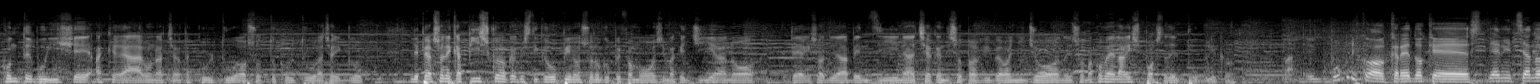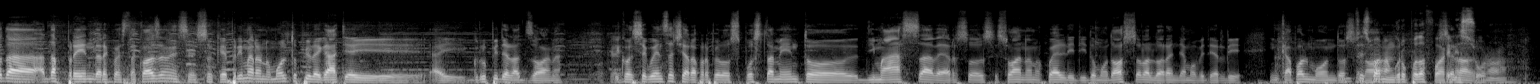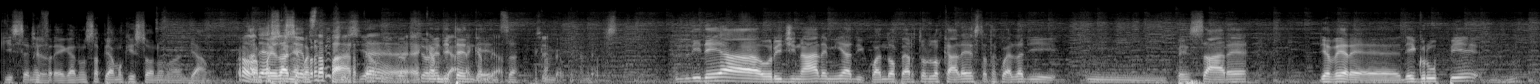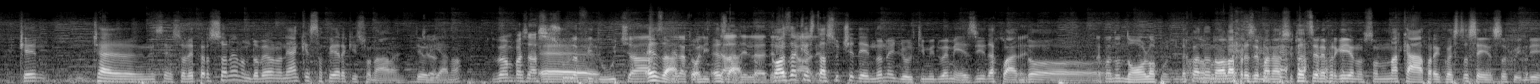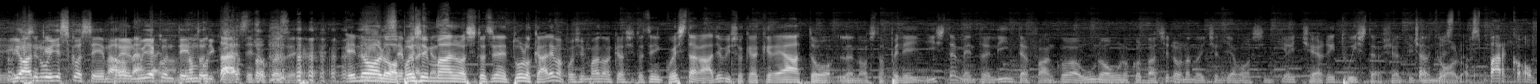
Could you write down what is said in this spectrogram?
contribuisce a creare una certa cultura o sottocultura, cioè i gruppi. Le persone capiscono che questi gruppi non sono gruppi famosi ma che girano per i soldi della benzina, cercano di sopravvivere ogni giorno, insomma, com'è la risposta del pubblico? Ma il pubblico credo che stia iniziando da- ad apprendere questa cosa, nel senso che prima erano molto più legati ai, ai gruppi della zona. Di conseguenza c'era proprio lo spostamento di massa verso se suonano quelli di Domodossola, allora andiamo a vederli in capo al mondo. Se se no, suona un gruppo da fuori, se no, nessuno. Chi se ne Certo. frega, non sappiamo chi sono, non andiamo. Però da un paio d'anni a questa parte è un'inversione di cambiata, è tendenza. cambiata. È cambiata, è cambiata. L'idea originale mia di quando ho aperto il locale è stata quella di mm, pensare di avere eh, dei gruppi Mhm. che, cioè, nel senso, le persone non dovevano neanche sapere chi suonava, in teoria, Certo. no? Dovevamo basarsi Eh, sulla fiducia esatto, della qualità esatto. del, del Cosa locale. che sta succedendo negli ultimi due mesi da quando, da quando Nolo ha preso in da mano quando la Nola ha preso in mano la situazione perché io non sono una capra in questo senso quindi io annuisco sempre No, vabbè, lui è no, contento non di questo così. E Nolo ha preso in mano la situazione del tuo locale, ma ha preso in mano anche la situazione di questa radio, visto che ha creato la nostra playlist. Mentre l'Inter fa ancora 1-1 col Barcellona, noi ci andiamo a sentire i Cherry Twister scelti Cioè, da Nolo. Sparco. Well,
